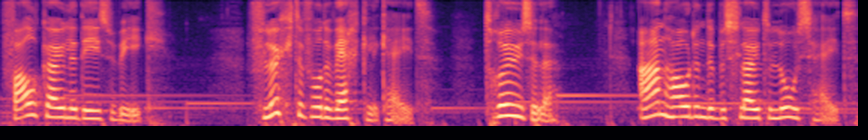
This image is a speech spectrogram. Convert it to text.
Valkuilen deze week. Vluchten voor de werkelijkheid. Treuzelen. Aanhoudende besluiteloosheid.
